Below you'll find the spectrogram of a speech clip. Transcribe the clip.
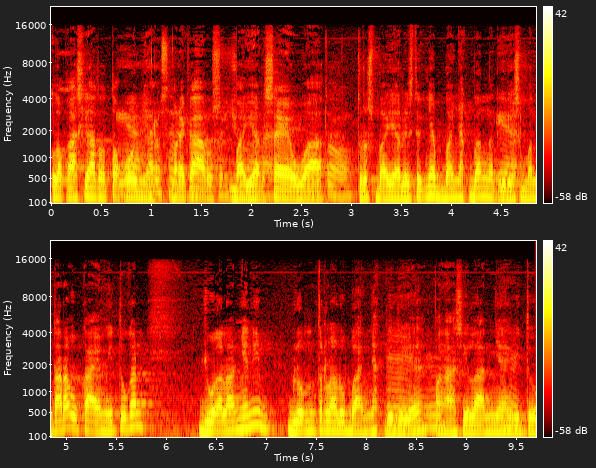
lokasi atau tokonya. harus ada Mereka harus berjualan. bayar sewa, Betul. terus bayar listriknya banyak banget gitu. Iya. Sementara UKM itu kan jualannya nih belum terlalu banyak gitu ya Mm-hmm. penghasilannya gitu.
